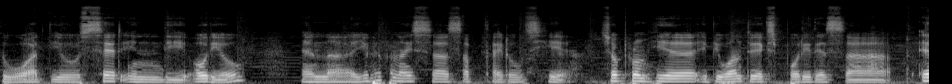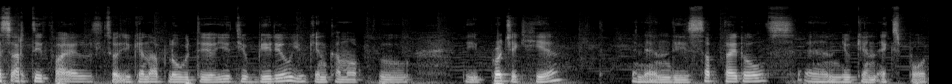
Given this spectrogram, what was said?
to what you said in the audio and uh, you have a nice uh, subtitles here. So from here if you want to export it as a srt file so you can upload the youtube video you can come up to the project here and then the subtitles and you can export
